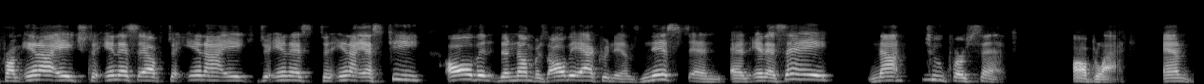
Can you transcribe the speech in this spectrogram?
From NIH to NSF to NIH to NS to NIST, all the, the numbers, all the acronyms, NIST and, and NSA, not mm. 2% are Black and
